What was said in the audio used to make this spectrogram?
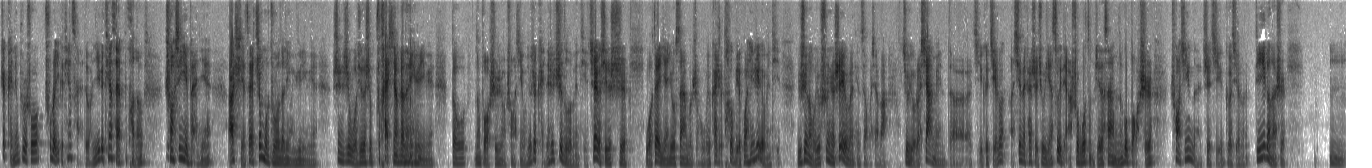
这肯定不是说出了一个天才，对吧？一个天才不可能创新一百年，而且在这么多的领域里面，甚至我觉得是不太相干的领域里面，都能保持这种创新。我觉得这肯定是制度的问题。这个其实是我在研究三 M 的时候，我就开始特别关心这个问题。于是呢，我就顺着这个问题再往下挖，就有了下面的几个结论啊。现在开始就严肃一点啊，说我总结的三 M 能够保持。创新的这几个结论，第一个呢是，嗯，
